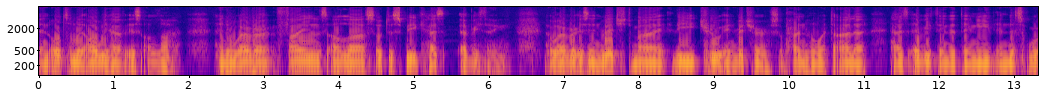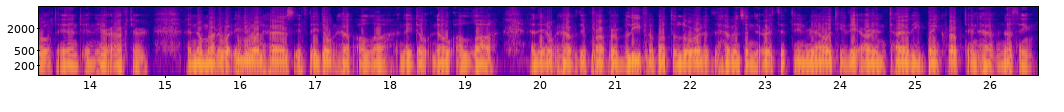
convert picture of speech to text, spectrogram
And ultimately all we have is Allah. And whoever finds Allah, so to speak, has everything. Whoever is enriched by the true enricher, subhanahu wa ta'ala, has everything that they need in this world and in hereafter. And no matter what anyone has, if they don't have Allah, and they don't know Allah, and they don't have the proper belief about the Lord of the heavens and the earth, that in reality they are entirely bankrupt and have nothing.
